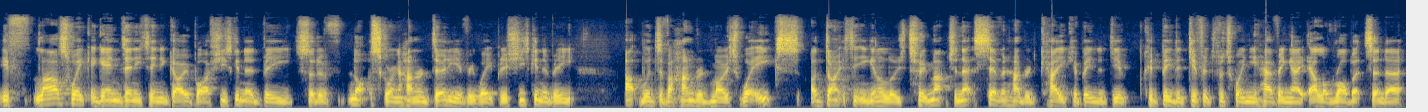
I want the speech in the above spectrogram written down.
if last week again is anything to go by, if she's going to be sort of not scoring 130 every week, but if she's going to be upwards of 100 most weeks, I don't think you're going to lose too much. And that 700k could be the could be the difference between you having a Ella Roberts and a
